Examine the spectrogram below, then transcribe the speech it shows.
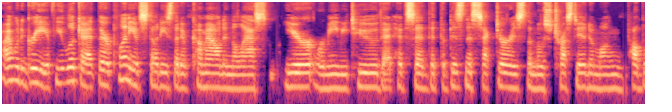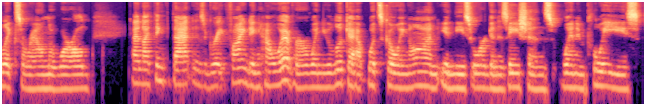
I would agree. If you look at, there are plenty of studies that have come out in the last year or maybe two that have said that the business sector is the most trusted among publics around the world. And I think that is a great finding. However, when you look at what's going on in these organizations, when employees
